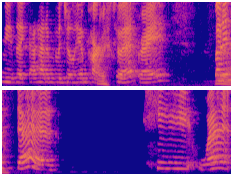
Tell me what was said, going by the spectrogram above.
music that had a bajillion parts to it right but Yeah. instead he went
